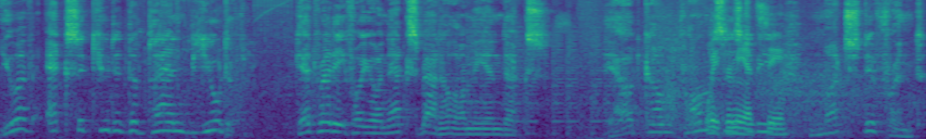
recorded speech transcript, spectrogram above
You have executed the plan beautifully. Get ready for your next battle on the Index. The outcome promises me to at be sea. much different.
